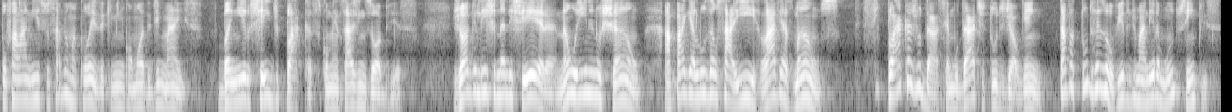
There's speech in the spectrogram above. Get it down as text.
Por falar nisso, sabe uma coisa que me incomoda demais? Banheiro cheio de placas com mensagens óbvias. Jogue o lixo na lixeira, não urine no chão, apague a luz ao sair, lave as mãos. Se placa ajudasse a mudar a atitude de alguém, estava tudo resolvido de maneira muito simples.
